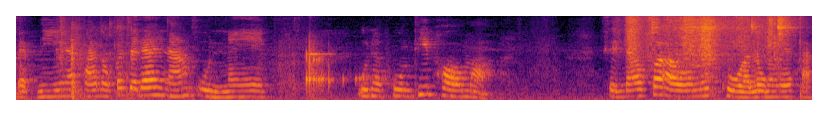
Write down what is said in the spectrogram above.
แบบนี้นะคะ เราก็จะได้น้ำอุ่นในอุณหภูมิที่พอเหมาะ เสร็จแล้วก็เอาเม็ดถั่วลงเลยค่ะ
